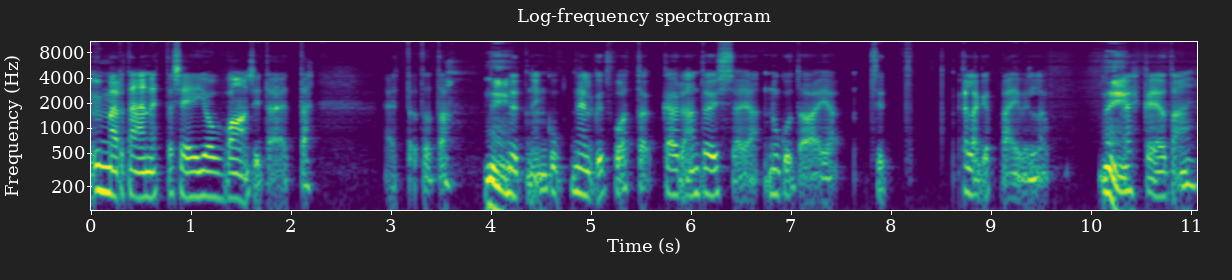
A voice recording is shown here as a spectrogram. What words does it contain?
ymmärtää, että se ei ole vaan sitä, että, että tota, Niin. nyt niin kuin 40 vuotta käydään töissä ja nukutaan ja sitten eläkepäivillä Niin. ehkä jotain.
